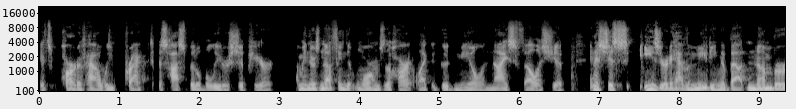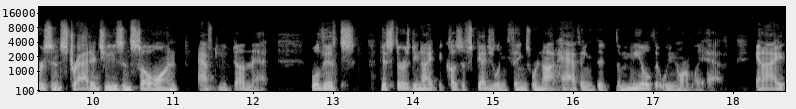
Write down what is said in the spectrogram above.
It's part of how we practice hospitable leadership here. I mean, there's nothing that warms the heart like a good meal and nice fellowship. And it's just easier to have a meeting about numbers and strategies and so on after mm-hmm. you've done that. Well, this this Thursday night, because of scheduling things, we're not having the, the meal that we normally have. And I,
